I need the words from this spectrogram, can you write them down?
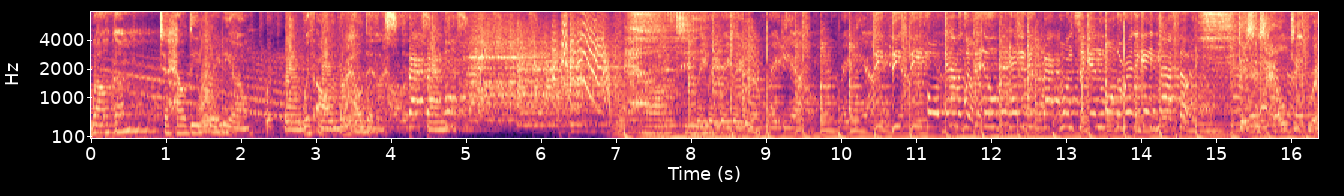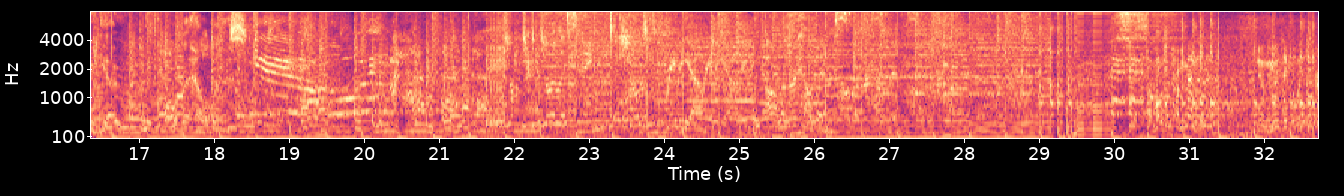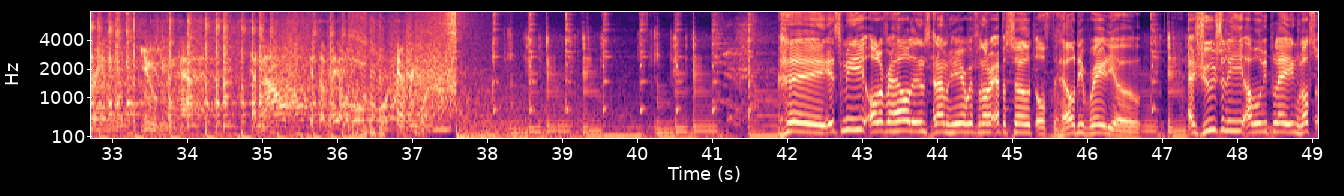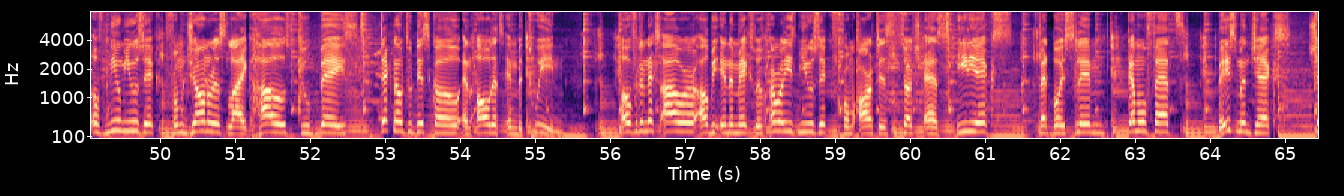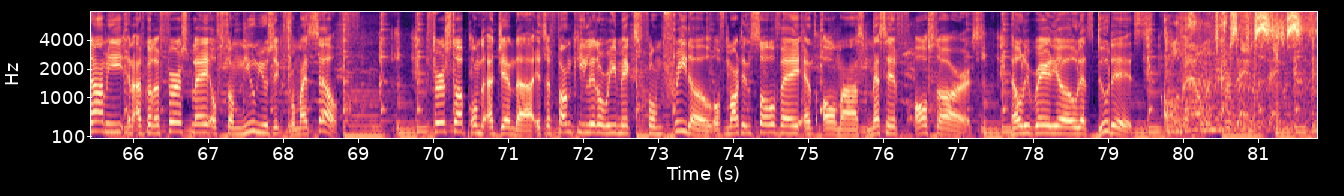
Welcome to Heldeep Radio with Oliver Heldens. Hell Deep Radio. Radio. Deep, deep, deep, or damage of ill behavior. Back once again for the renegade master. This is Heldeep Radio with Oliver Heldens. Musical experience you can have. And now it's available for everyone. Hey, it's me, Oliver Heldens, and I'm here with another episode of Deep Radio. As usually, I will be playing lots of new music from genres like house to bass, techno to disco, and all that's in between. Over the next hour, I'll be in the mix with unreleased music from artists such as EDX, Fatboy Slim, Camelphat, Basement Jaxx, Tchami, and I've got a first play of some new music from myself. First up on the agenda, it's a funky little remix from Frido of Martin Solveig and Alma's Massive All Stars. Heldeep Radio, let's do this! Oliver Heldens presents.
